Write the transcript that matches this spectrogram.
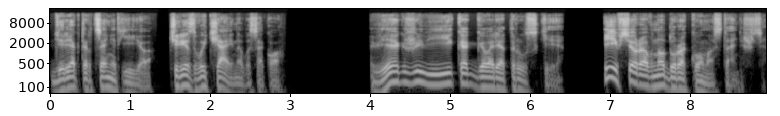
Директор ценит ее чрезвычайно высоко. Век живи, как говорят русские, и все равно дураком останешься.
